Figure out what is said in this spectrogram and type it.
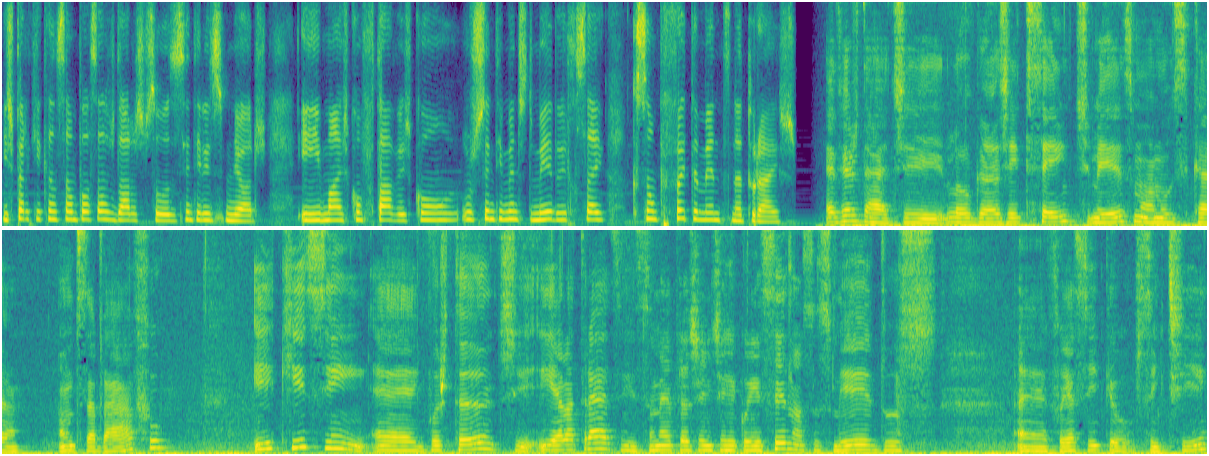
E espero que a canção possa ajudar as pessoas a sentirem-se melhores e mais confortáveis com os sentimentos de medo e receio que são perfeitamente naturais. É verdade, Logan. A gente sente mesmo a música um desabafo e que sim é importante e ela traz isso, né, para a gente reconhecer nossos medos. É, foi assim que eu senti.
